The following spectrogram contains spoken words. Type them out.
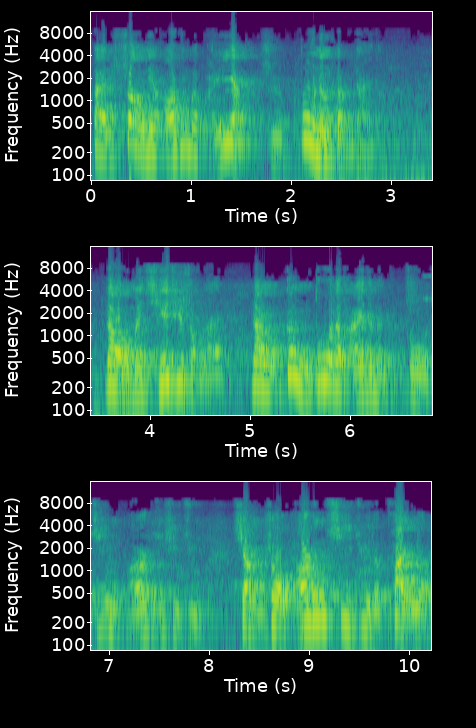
但少年儿童的培养是不能等待的。”让我们携起手来，让更多的孩子们走进儿童戏剧，享受儿童戏剧的快乐，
